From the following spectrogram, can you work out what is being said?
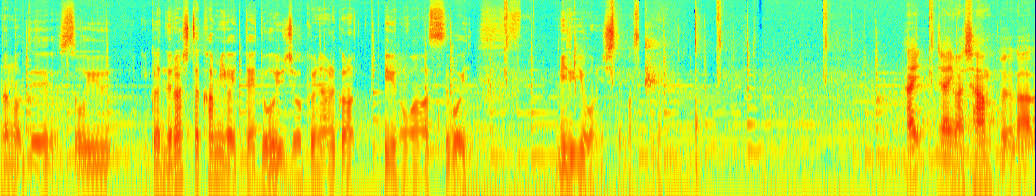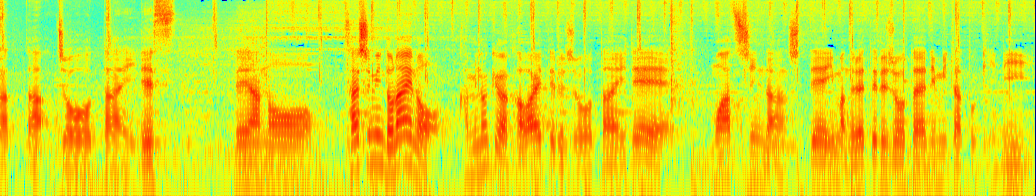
なのでそういう一回濡らした髪が一体どういう状況にあるかなっていうのはすごい見るようにしてますね。はいじゃあ今シャンプーが上がった状態です。であの最初にドライの髪の毛が乾いてる状態で毛圧診断して今濡れてる状態で見た時に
